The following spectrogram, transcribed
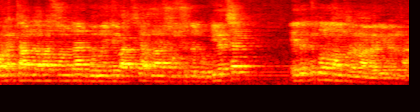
অনেক চান্দাবাজ সন্ত্রাস দুর্নীতিবাজকে আপনারা সংসদে ঢুকিয়েছেন। এদেরকে কোনো মন্ত্রণালয় দিবেন না।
